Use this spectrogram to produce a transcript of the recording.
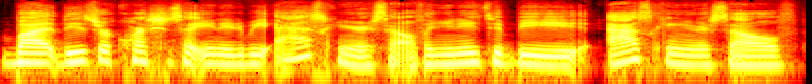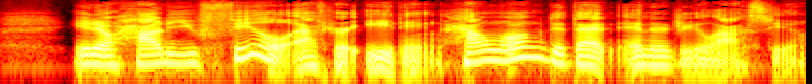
but these are questions that you need to be asking yourself and you need to be asking yourself, you know, how do you feel after eating? How long did that energy last you?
